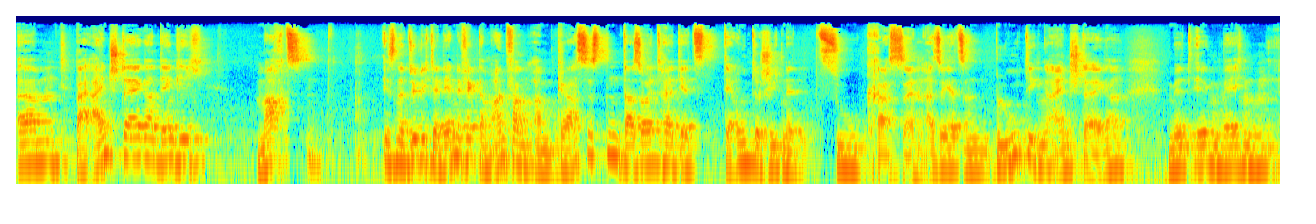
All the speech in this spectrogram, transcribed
Ähm, bei Einsteigern denke ich, macht's ist natürlich der Lerneffekt am Anfang am krassesten. Da sollte halt jetzt der Unterschied nicht zu krass sein. Also jetzt einen blutigen Einsteiger mit irgendwelchen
